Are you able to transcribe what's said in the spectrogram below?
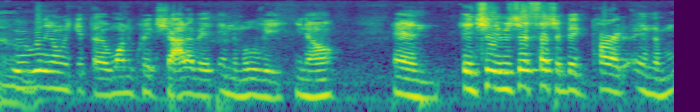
um, we really only get the one quick shot of it in the movie, you know, and it, it was just such a big part in the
